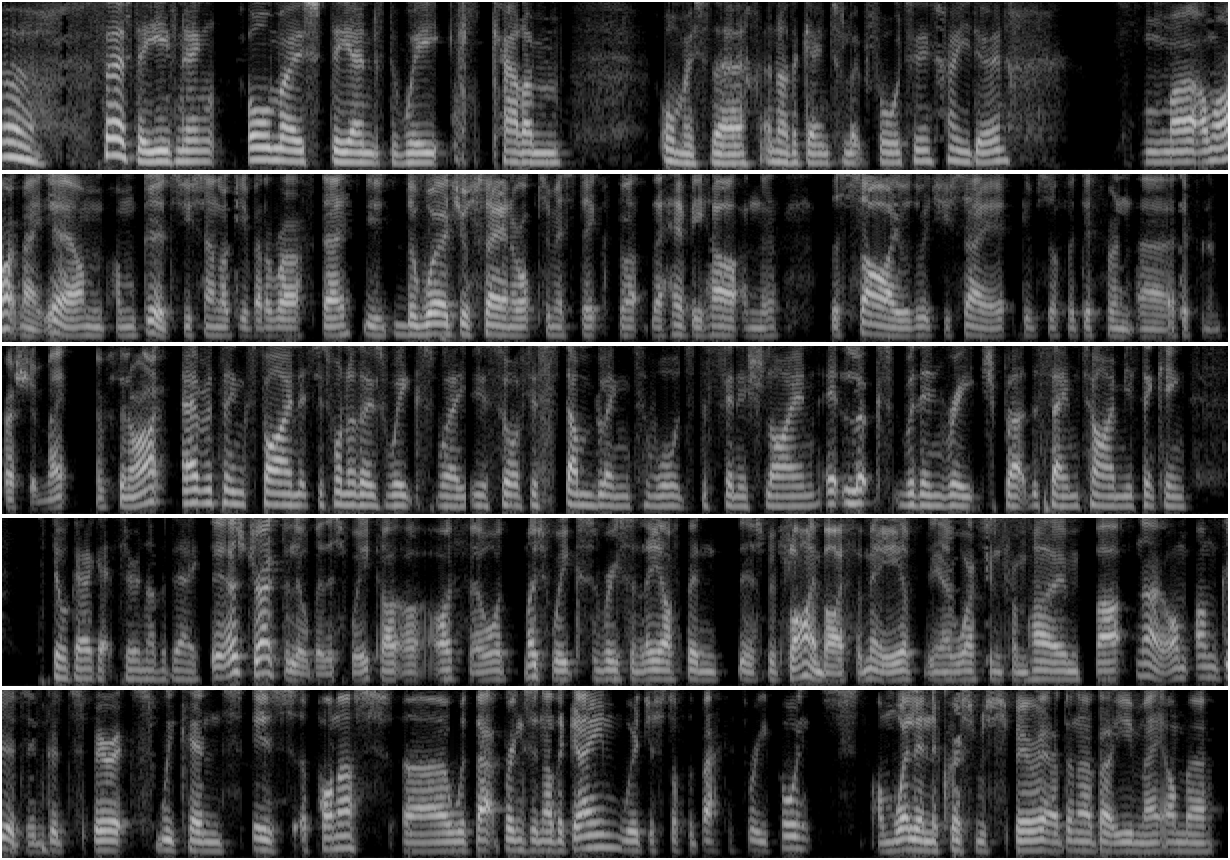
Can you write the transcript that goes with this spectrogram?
Oh, Thursday evening, almost the end of the week. Callum, almost there. Another game to look forward to. How you doing? I'm, uh, I'm all right, mate. Yeah, I'm I'm good. You sound like you've had a rough day. You, the words you're saying are optimistic, but the heavy heart and the, the sigh with which you say it gives off a different uh, a different impression, mate. Everything all right? Everything's fine. It's just one of those weeks where you're sort of just stumbling towards the finish line. It looks within reach, but at the same time, you're thinking, still go get through another day. It has dragged a little bit this week. I, I, I feel most weeks recently I've been it's been flying by for me. You know, working from home, but no, I'm I'm good in good spirits. Weekend is upon us. Uh, with that brings another game. We're just off the back of three points. I'm well in the Christmas spirit. I don't know about you, mate. I'm a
